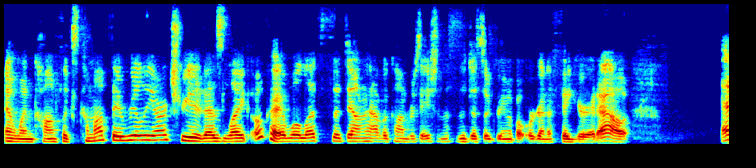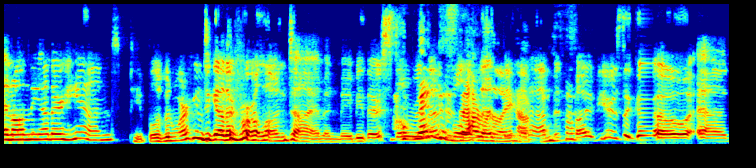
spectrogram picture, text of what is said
And when conflicts come up, they really are treated as like, okay, well, let's sit down and have a conversation. This is a disagreement, but we're going to figure it out. And on the other hand, people have been working together for a long time, and maybe they're still when resentful does that, that really happen? happened five years ago, and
